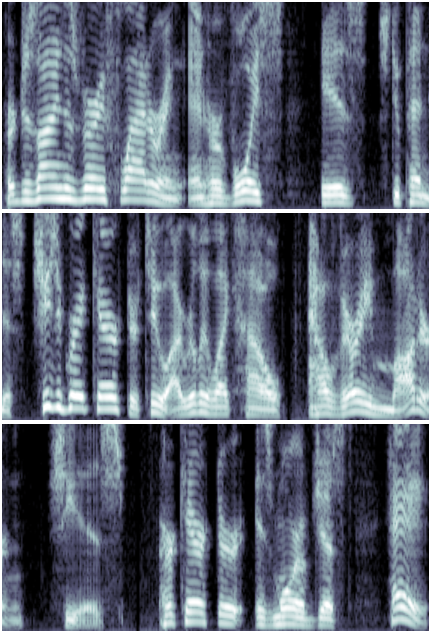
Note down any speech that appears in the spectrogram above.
Her design is very flattering, and her voice is stupendous. She's a great character too. I really like how how very modern she is. Her character is more of just, "Hey,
